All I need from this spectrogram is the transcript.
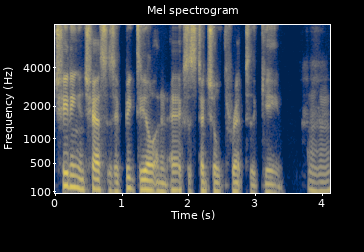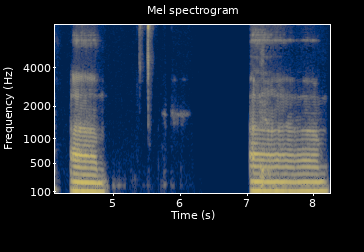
cheating in chess is a big deal and an existential threat to the game. mhm. Um, um,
